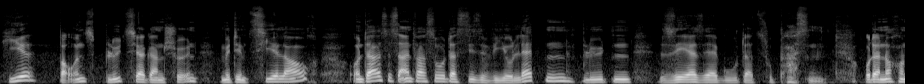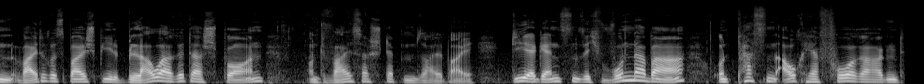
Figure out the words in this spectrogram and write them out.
Hier bei uns blüht es ja ganz schön mit dem Zierlauch. Und da ist es einfach so, dass diese violetten Blüten sehr, sehr gut dazu passen. Oder noch ein weiteres Beispiel, blauer Rittersporn und weißer Steppensalbei. Die ergänzen sich wunderbar und passen auch hervorragend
